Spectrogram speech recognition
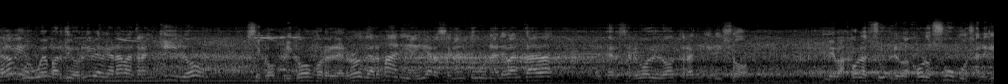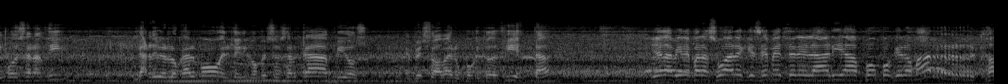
Ganó bien. Muy buen partido. River ganaba tranquilo. Se complicó por el error de Armani y Arsenal tuvo una levantada. El tercer gol lo tranquilizó. Le bajó, la le bajó los humos al equipo de Sarandí. La River lo calmó. El técnico empezó a hacer cambios. Empezó a haber un poquito de fiesta. Y ahora viene para Suárez que se mete en el área. Pombo que lo marca.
